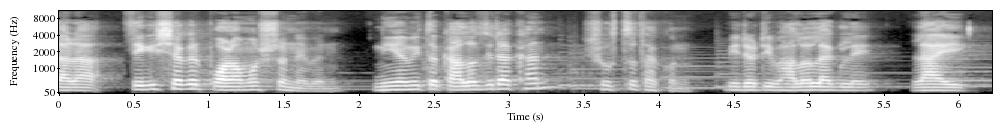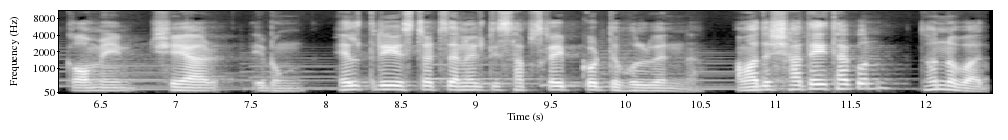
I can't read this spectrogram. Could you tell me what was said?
তারা চিকিৎসকের পরামর্শ নেবেন। নিয়মিত কালোজিরা খান, সুস্থ থাকুন। ভিডিওটি ভালো লাগলে লাইক, কমেন্ট, শেয়ার এবং হেলথ রিস্টার চ্যানেলটি সাবস্ক্রাইব করতে ভুলবেন না। আমাদের সাথেই থাকুন। ধন্যবাদ।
